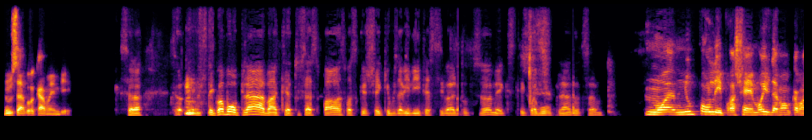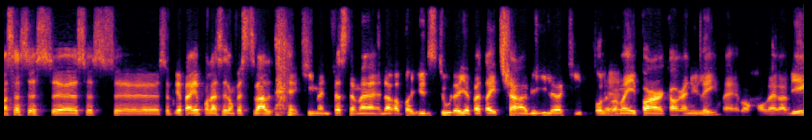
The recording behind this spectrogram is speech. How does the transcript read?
nous, ça va quand même bien. Excellent. C'était quoi vos plans avant que tout ça se passe? Parce que je sais que vous avez des festivals, tout ça, mais c'était quoi vos plans, tout ça? Moi, nous, pour les prochains mois, évidemment, on commence à se, préparer pour la saison festival qui, manifestement, n'aura pas lieu du tout. Là. Il y a peut-être Chambly là, qui, pour le moment, n'est pas encore annulé. Mais bon, on verra bien.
